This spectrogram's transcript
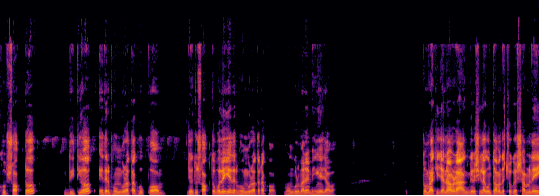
খুব শক্ত। দ্বিতীয়, এদের ভঙ্গুরতা খুব কম। যেহেতু শক্ত বলেই এদের ভঙ্গুরতাটা কম। ভঙ্গুর মানে ভেঙে যাওয়া। তোমরা কি জানো, আমরা আগ্নেয় শিলা কিন্তু আমাদের চোখের সামনেই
